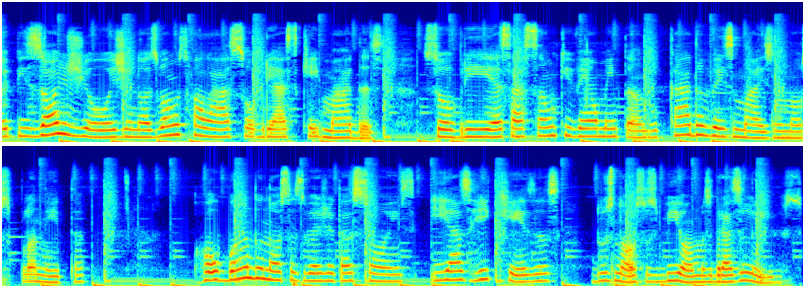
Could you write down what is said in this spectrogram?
episódio de hoje, nós vamos falar sobre as queimadas, sobre essa ação que vem aumentando cada vez mais no nosso planeta, roubando nossas vegetações e as riquezas dos nossos biomas brasileiros.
